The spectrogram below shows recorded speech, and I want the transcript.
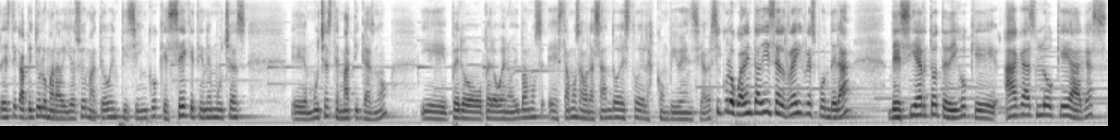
de este capítulo maravilloso de Mateo 25, que sé que tiene muchas, eh, muchas temáticas, ¿no? pero, pero bueno, hoy vamos, estamos abrazando esto de la convivencia. Versículo 40 dice, el rey responderá, de cierto te digo que hagas lo que hagas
